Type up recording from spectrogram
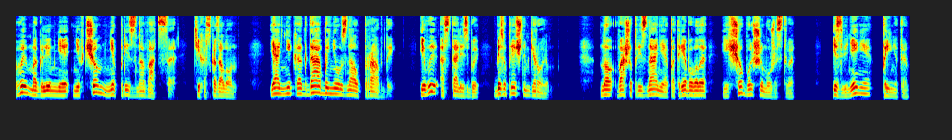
Вы могли мне ни в чем не признаваться, тихо сказал он я никогда бы не узнал правды, и вы остались бы безупречным героем. Но ваше признание потребовало еще больше мужества. Извинение принято.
